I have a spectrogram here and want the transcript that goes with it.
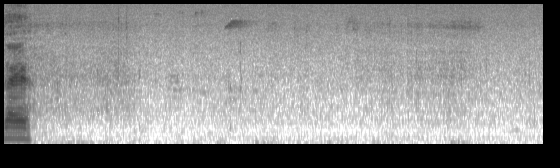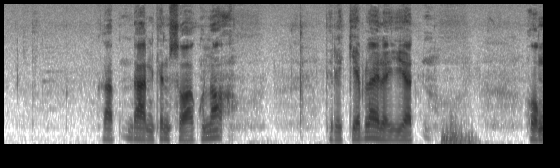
ใส่ครับด้านแขนศอกเพิ่นเนาะที่ได้เก็บรายละเอียดอง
